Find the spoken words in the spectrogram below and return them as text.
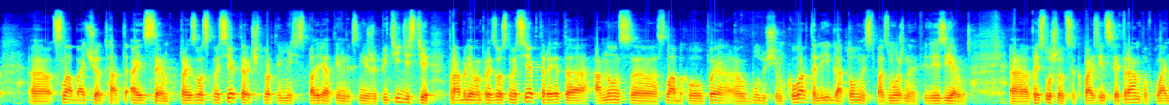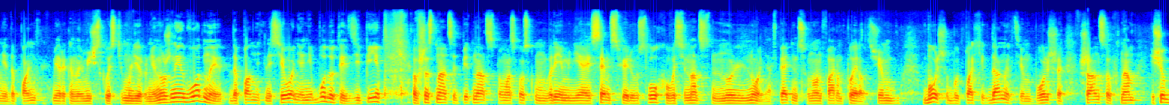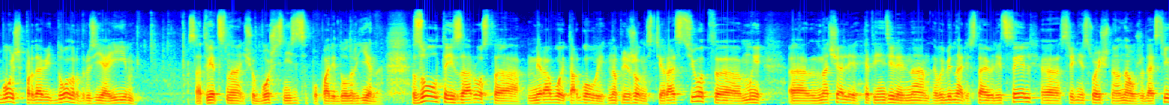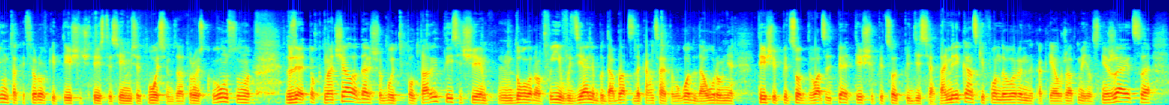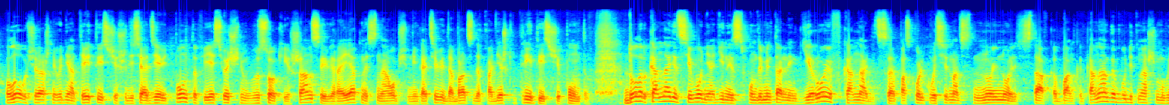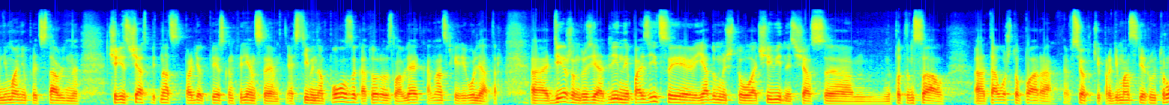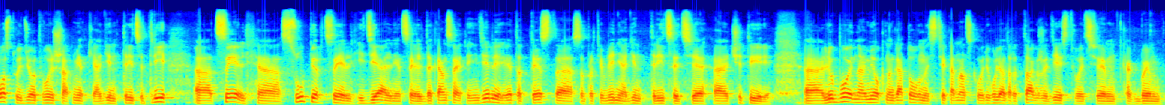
слабый отчет от АСМ производственного сектора. Четвертый месяц подряд индекс ниже 50. Проблема производственного сектора – это анонс э, слабых ВВП э, в будущем квартале и готовность, возможно, Федрезерва прислушиваться к позиции Трампа в плане дополнительных мер экономического стимулирования. Нужны вводные дополнительные. Сегодня они будут. HDP в 16.15 по московскому времени, АСМ в сфере услуг в 18.00, а в пятницу Non-Farm Payroll. Чем больше будет плохих данных, тем больше шансов нам еще больше продавить доллар, друзья, и соответственно, еще больше снизится по паре доллар-иена. Золото из-за роста мировой торговой напряженности растет. Мы Э, в начале этой недели на вебинаре ставили цель, э, среднесрочно она уже достигнута, котировки 1478 за тройскую унцию. Друзья, это только начало, дальше будет полторы тысячи долларов и в идеале бы добраться до конца этого года до уровня 1525-1550. Американский фондовый рынок, как я уже отметил, снижается. Лоу вчерашнего дня 3069 пунктов. Есть очень высокие шансы и вероятность на общем негативе добраться до поддержки 3000 пунктов. Доллар канадец сегодня один из фундаментальных героев, канадец, поскольку 18.00 ставка Банка Канады будет нашему вниманию представлена. Через час 15 пройдет пресс-конференция Стивена Полза, который возглавляет канадский регулятор. Э, держим, друзья, длинные позиции. Я думаю, что очевидно сейчас эм, потенциал того, что пара все-таки продемонстрирует рост, уйдет выше отметки 1.33. Э, цель, э, супер цель, идеальная цель до конца этой недели – это тест сопротивления 1.34. Любой намек на готовность канадского регулятора также действовать как бы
